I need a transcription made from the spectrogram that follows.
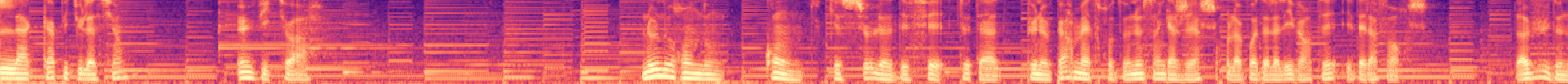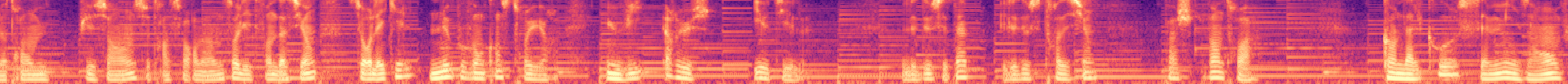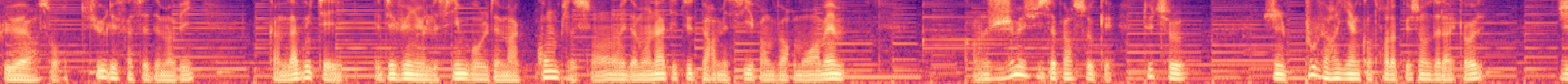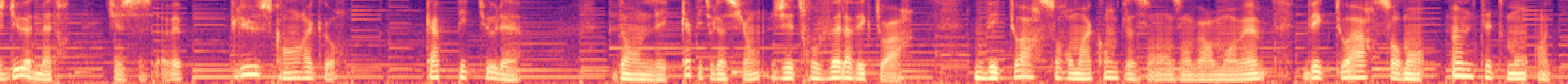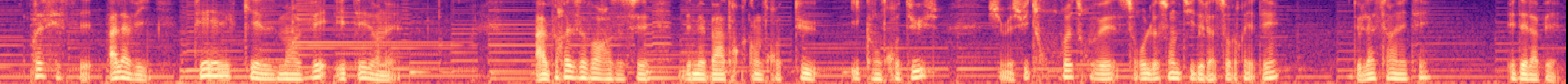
La capitulation, une victoire. Nous nous rendons compte que seul le défait total peut nous permettre de nous engager sur la voie de la liberté et de la force. La vue de notre puissance se transforme en solide fondation sur lesquelles nous pouvons construire une vie heureuse et utile. Les deux étapes et les deux traditions, page 23. Quand l'alcool s'est mis en influeur sur toutes les facettes de ma vie, quand la bouteille est devenue le symbole de ma complaisance et de mon attitude permissive envers moi-même, quand je me suis aperçu que, tout seul, je ne pouvais rien contre la puissance de l'alcool, j'ai dû admettre que je savais plus qu'en recours. Capitulaire. Dans les capitulations, j'ai trouvé la victoire victoire sur ma complaisance envers moi-même, victoire sur mon entêtement à résister à la vie telle qu'elle m'avait été donnée. Après avoir cessé de me battre contre tu et contre tu, je me suis retrouvé sur le sentier de la sobriété, de la sérénité et de la paix.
